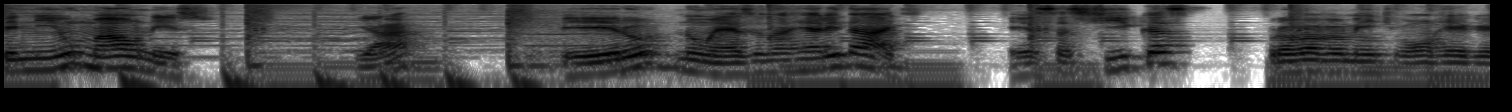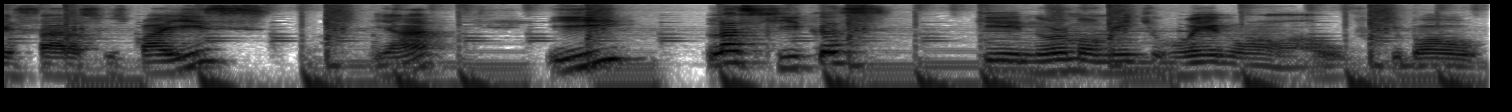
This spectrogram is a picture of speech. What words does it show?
tem nenhum mal nisso, já? Pero não é na realidade. Essas chicas provavelmente vão regressar a seus países, já? E as chicas que normalmente jogam o futebol,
